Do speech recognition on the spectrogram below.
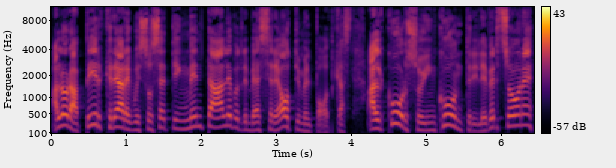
Allora, per creare questo setting mentale potrebbe essere ottimo il podcast podcast. Al corso incontri le persone,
